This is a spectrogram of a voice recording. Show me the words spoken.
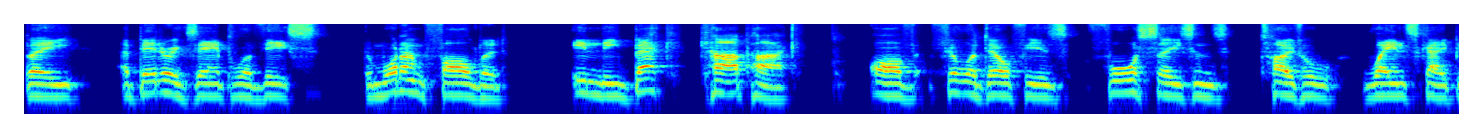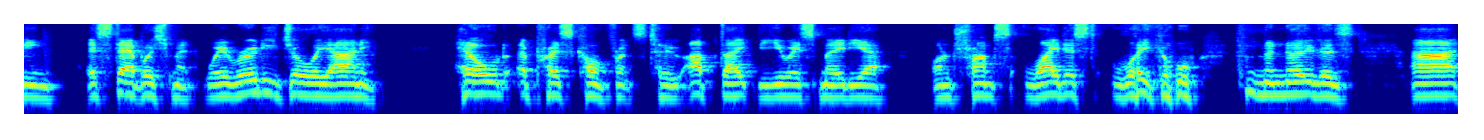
be a better example of this than what unfolded in the back car park of Philadelphia's Four Seasons Total Landscaping establishment, where Rudy Giuliani held a press conference to update the US media on Trump's latest legal maneuvers. Uh,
